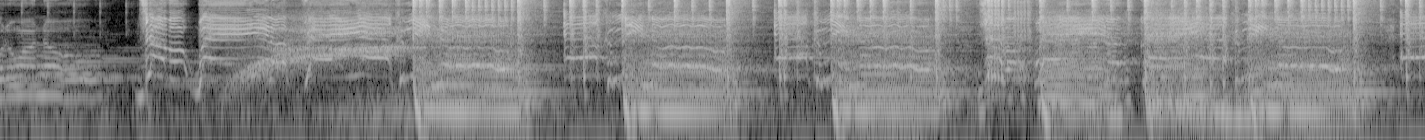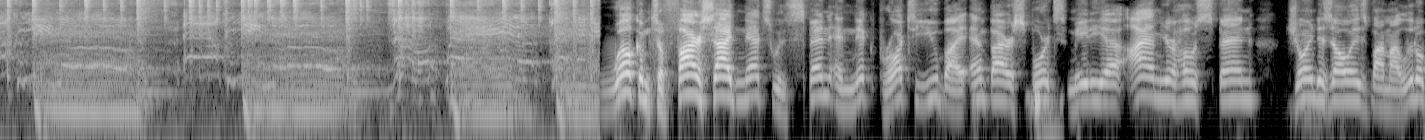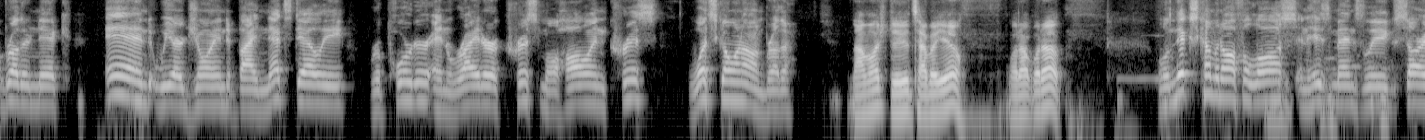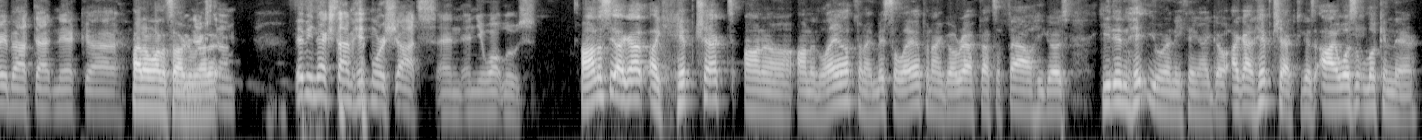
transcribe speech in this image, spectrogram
What do I know? Way in a gray El Camino. Welcome to Fireside Nets with Spen and Nick, brought to you by Empire Sports Media. I am your host, Spen, joined as always by my little brother, Nick, and we are joined by Nets Daily reporter and writer, Chris Mulholland. Chris, what's going on, brother? Not much, dudes. How about you? What up? What up? Well, Nick's coming off a loss in his men's league. Sorry about that, Nick. Uh, I don't want to talk about it. time- maybe next time, hit more shots and, and you won't lose. Honestly, I got like hip checked on a on a layup, and I miss a layup, and I go, "Ref, that's a foul." He goes, "He didn't hit you or anything." I go, "I got hip checked." He goes, "I wasn't looking there."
